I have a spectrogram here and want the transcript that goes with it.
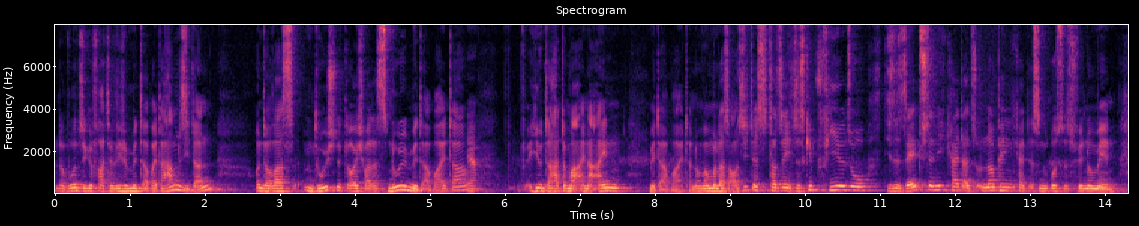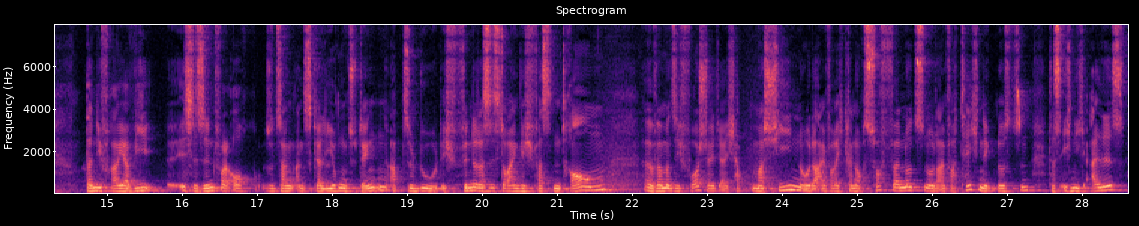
Und da wurden sie gefragt, ja, wie viele Mitarbeiter haben sie dann? Und da war es im Durchschnitt, glaube ich, war das null Mitarbeiter. Ja. Hier und da hatte mal einer einen Mitarbeiter. Und wenn man das aussieht, ist es tatsächlich, es gibt viel so, diese Selbstständigkeit als Unabhängigkeit ist ein großes Phänomen. Dann die Frage, ja, wie ist es sinnvoll, auch sozusagen an Skalierung zu denken? Absolut. Ich finde, das ist doch eigentlich fast ein Traum, äh, wenn man sich vorstellt, ja, ich habe Maschinen oder einfach, ich kann auch Software nutzen oder einfach Technik nutzen, dass ich nicht alles,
